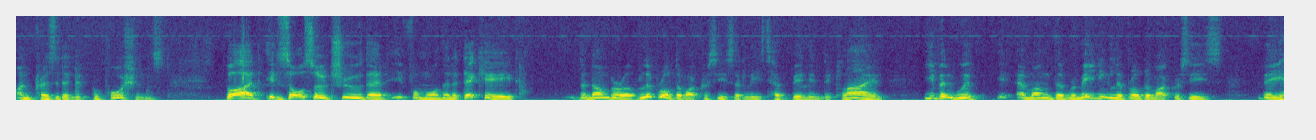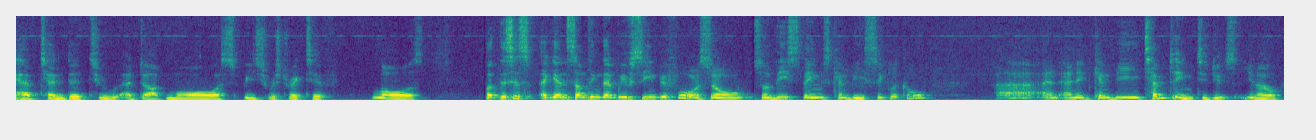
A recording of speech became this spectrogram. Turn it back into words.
unprecedented proportions but it is also true that for more than a decade, the number of liberal democracies, at least, have been in decline. Even with among the remaining liberal democracies, they have tended to adopt more speech restrictive laws. But this is again something that we've seen before. So, so these things can be cyclical, uh, and and it can be tempting to do. You know,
